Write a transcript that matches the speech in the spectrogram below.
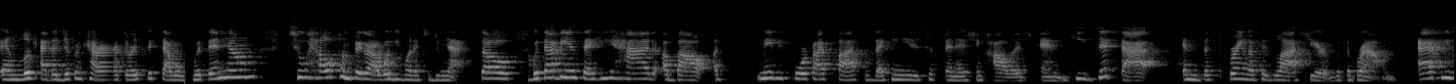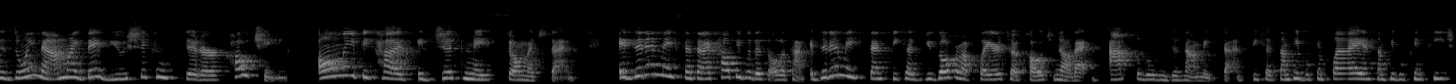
and look at the different characteristics that were within him to help him figure out what he wanted to do next. So with that being said, he had about a, maybe four or five classes that he needed to finish in college. And he did that in the spring of his last year with the Browns. As he was doing that, I'm like, babe, you should consider coaching only because it just made so much sense it didn't make sense. And I tell people this all the time. It didn't make sense because you go from a player to a coach. No, that absolutely does not make sense because some people can play and some people can teach,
